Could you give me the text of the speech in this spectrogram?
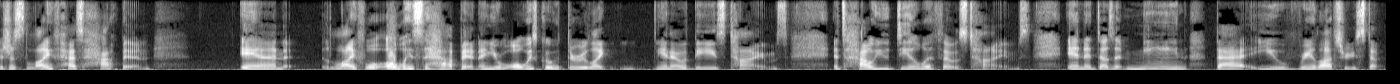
It's just life has happened. And life will always happen and you always go through like you know these times. It's how you deal with those times. And it doesn't mean that you relapsed or you step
